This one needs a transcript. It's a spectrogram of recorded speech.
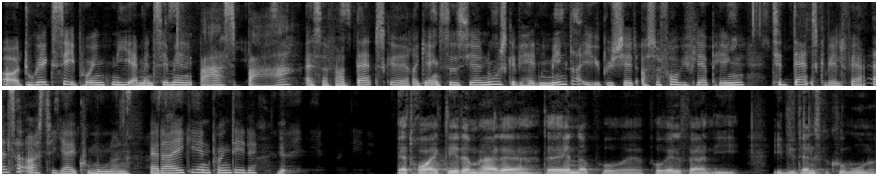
Og du kan ikke se pointen i, at man simpelthen bare sparer, altså fra dansk øh, regerings side siger, nu skal vi have et mindre EU-budget, og så får vi flere penge til dansk velfærd, altså også til jer i kommunerne. Er der ikke en pointe i det? Ja. Jeg tror ikke, det er dem her, der, der ændrer på, øh, på velfærden i, i de danske kommuner.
